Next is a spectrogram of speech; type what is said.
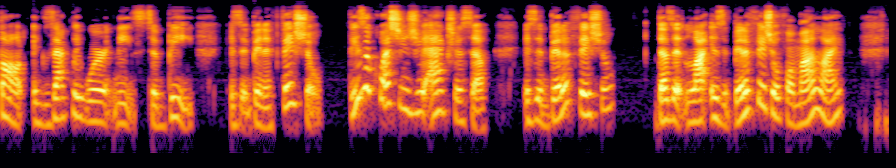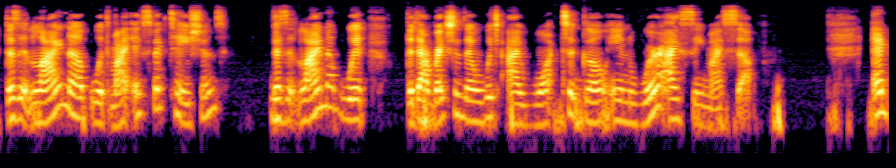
thought exactly where it needs to be. Is it beneficial? These are questions you ask yourself. Is it beneficial? Does it li- is it beneficial for my life? Does it line up with my expectations? Does it line up with the directions in which I want to go in where I see myself? And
